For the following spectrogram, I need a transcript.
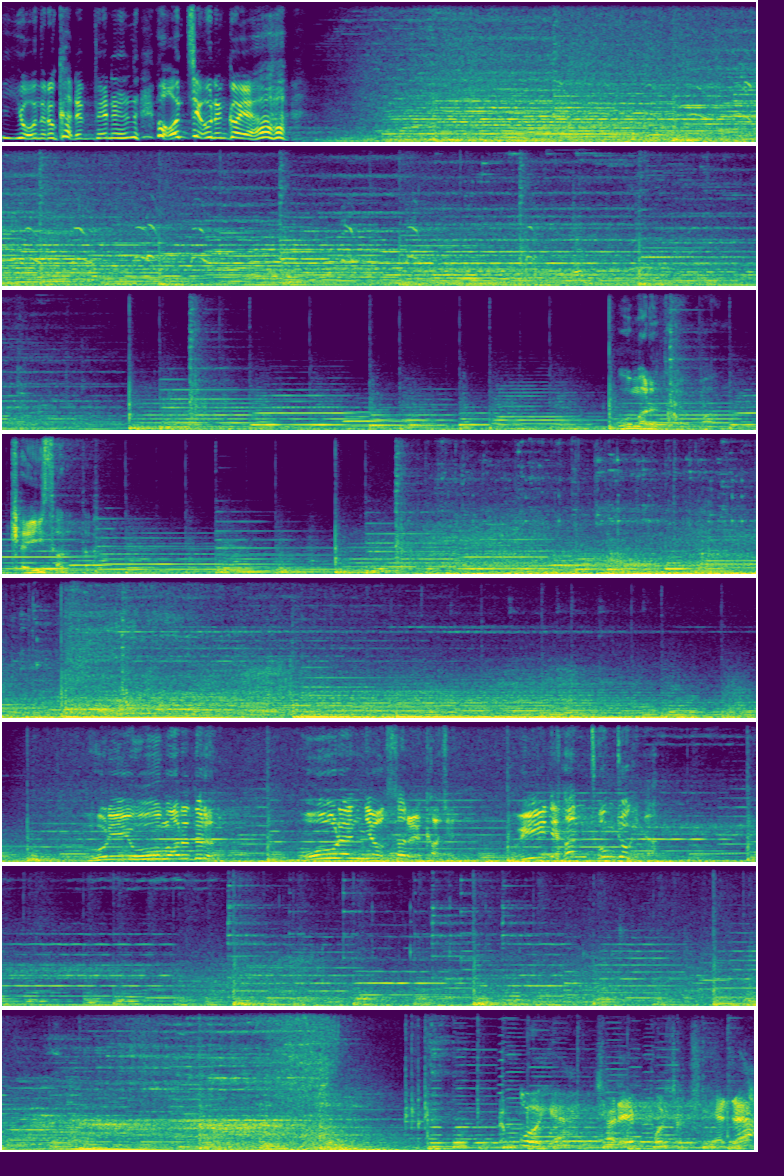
요원으로 가는 배는 언제 오는 거야? 우마르트의 왕 케이사르 역사를 가진 위대한 종족이다. 뭐야, 자네 벌써 취했나?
